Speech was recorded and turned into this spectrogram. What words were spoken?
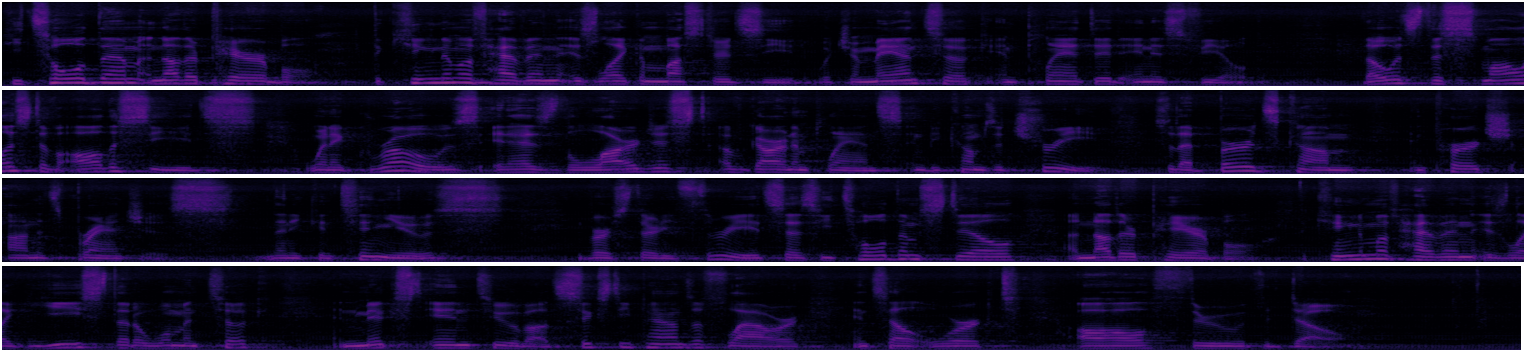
He told them another parable. The kingdom of heaven is like a mustard seed, which a man took and planted in his field. Though it's the smallest of all the seeds, when it grows, it has the largest of garden plants and becomes a tree, so that birds come and perch on its branches. And then he continues, in verse 33, it says, He told them still another parable. The kingdom of heaven is like yeast that a woman took and mixed into about 60 pounds of flour until it worked all through the dough.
